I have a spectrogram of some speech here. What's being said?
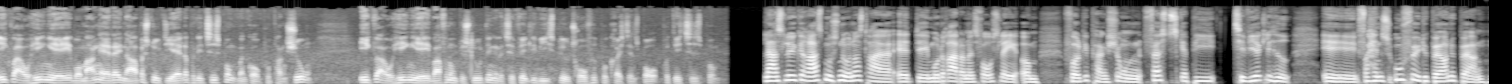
ikke var afhængige af, hvor mange er der i den arbejdsdygtige alder på det tidspunkt, man går på pension, ikke var afhængige af, hvad for nogle beslutninger, der tilfældigvis blev truffet på Christiansborg på det tidspunkt. Lars Løkke Rasmussen understreger, at øh, Moderaternes forslag om folkepensionen først skal blive til virkelighed øh, for hans ufødte børnebørn.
